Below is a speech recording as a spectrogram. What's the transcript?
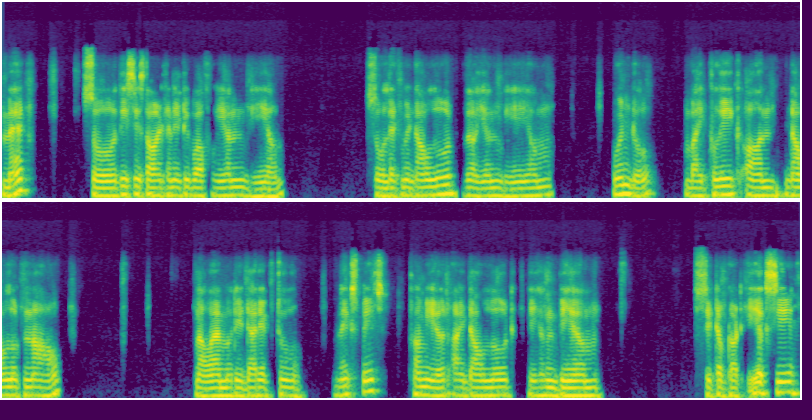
Mac. So this is the alternative of NVM. So let me download the NVM window by click on download now. Now I'm redirect to next page. From here, I download NVM setup.exe.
